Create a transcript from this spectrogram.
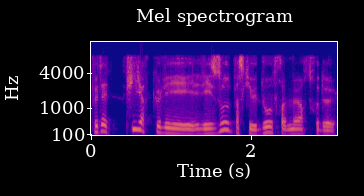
peut-être pire que les, autres, parce qu'il y a eu d'autres meurtres de,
